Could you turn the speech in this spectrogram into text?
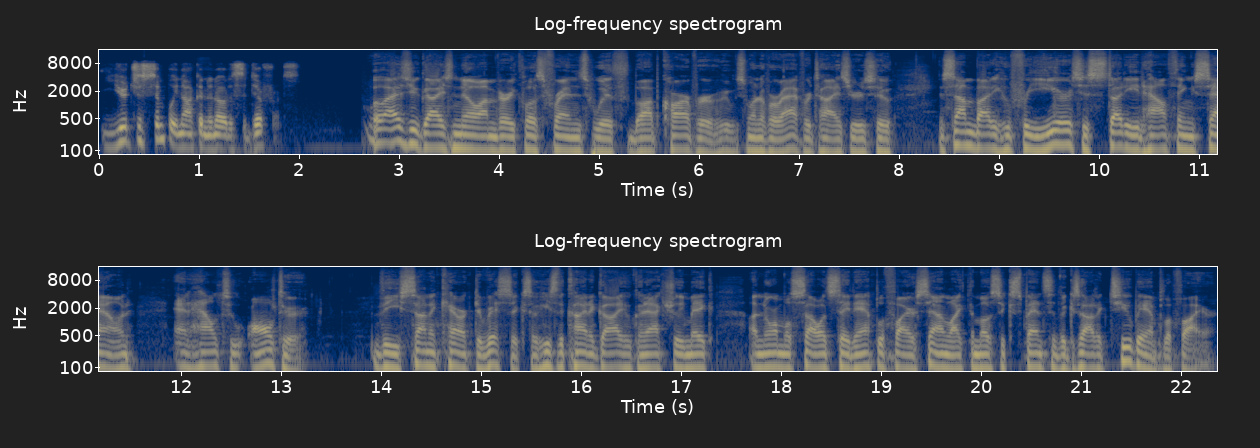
you're just simply not going to notice the difference. Well, as you guys know, I'm very close friends with Bob Carver, who was one of our advertisers, who is somebody who for years has studied how things sound and how to alter the sonic characteristics. So he's the kind of guy who can actually make a normal solid state amplifier sound like the most expensive exotic tube amplifier.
